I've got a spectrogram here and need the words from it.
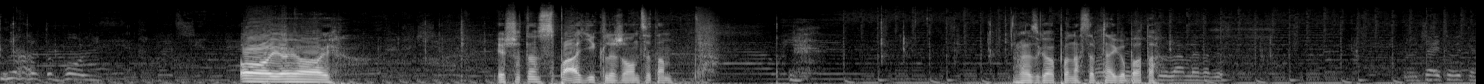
No ale to boli. Oj, oj, oj. Jeszcze ten spadzik leżący tam. Let's go po następnego bota. Czekaj, to wytnę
